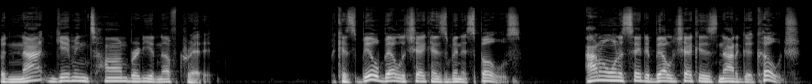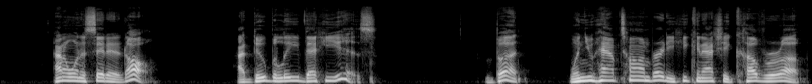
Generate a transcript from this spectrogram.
for not giving Tom Brady enough credit because Bill Belichick has been exposed. I don't want to say that Belichick is not a good coach. I don't want to say that at all. I do believe that he is. But when you have Tom Brady, he can actually cover up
